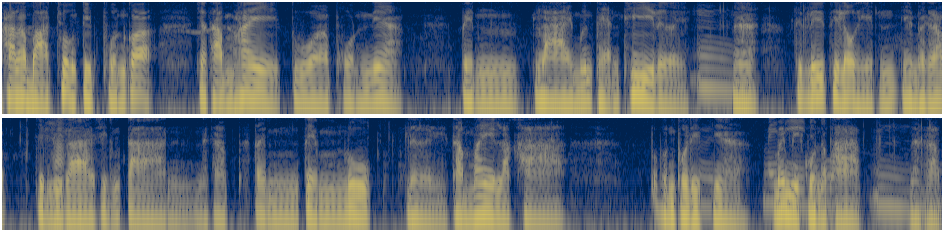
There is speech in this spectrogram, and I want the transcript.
ถ้าระบาดช่วงติดผลก็จะทำให้ตัวผลเนี่ยเป็นลายเหมือนแผนที่เลยอืมนะที่ที่เราเห็นเห็นไหมครับจะมีลายสีน้ำตาลนะครับเต็มเต็มลูกเลยทำให้ราคาผลผลิตเนี่ยไม่ไม่มีดีคุณภาพด้วยอืมนะครับ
